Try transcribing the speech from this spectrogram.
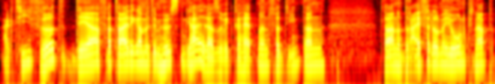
aktiv wird, der Verteidiger mit dem höchsten Gehalt. Also Victor Hetman verdient dann da eine Dreiviertelmillion knapp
